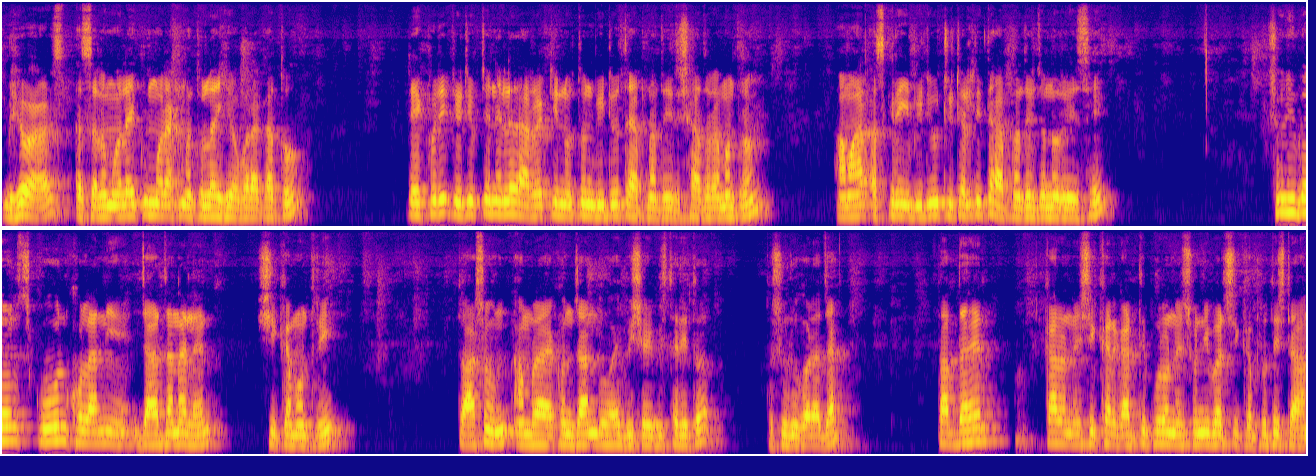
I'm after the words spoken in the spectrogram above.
ভিউয়ার্স, আসসালামু আলাইকুম রহমতুল্লাহি ওবরাকাত। টেকফরিট ইউটিউব চ্যানেলের আরও একটি নতুন ভিডিওতে আপনাদের সাদর আমন্ত্রণ। আমার আজকের এই ভিডিও টিটালটিতে আপনাদের জন্য রয়েছে, শনিবার স্কুল খোলা নিয়ে যা জানালেন শিক্ষামন্ত্রী। তো আসুন, আমরা এখন জানব এই বিষয়ে বিস্তারিত। তো শুরু করা যাক। তাপদাহের কারণে শিক্ষার ঘাটতি পূরণে শনিবার শিক্ষা প্রতিষ্ঠান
